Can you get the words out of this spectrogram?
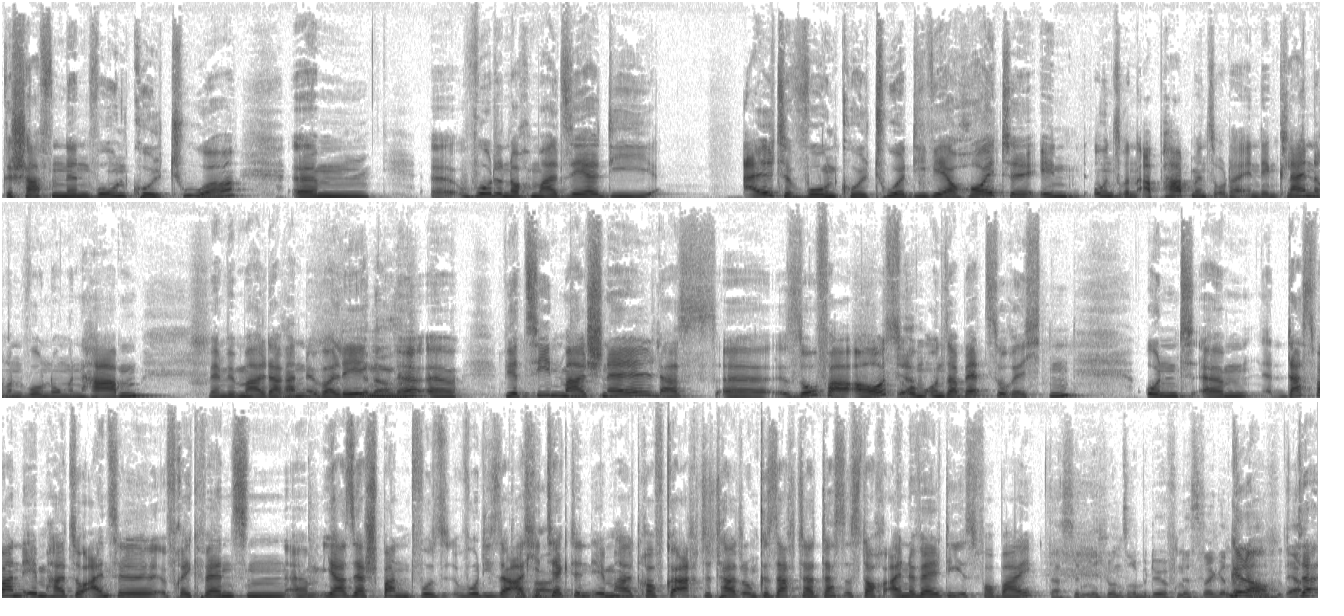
geschaffenen Wohnkultur ähm, äh, wurde noch mal sehr die alte Wohnkultur, die wir heute in unseren Apartments oder in den kleineren Wohnungen haben, wenn wir mal daran ja, überlegen, genau. ne, äh, wir ziehen mal schnell das äh, Sofa aus, ja. um unser Bett zu richten. Und ähm, das waren eben halt so Einzelfrequenzen, ähm, ja, sehr spannend, wo, wo diese Architektin eben halt drauf geachtet hat und gesagt hat, das ist doch eine Welt, die ist vorbei. Das sind nicht unsere Bedürfnisse, genau. Genau, ja. da,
